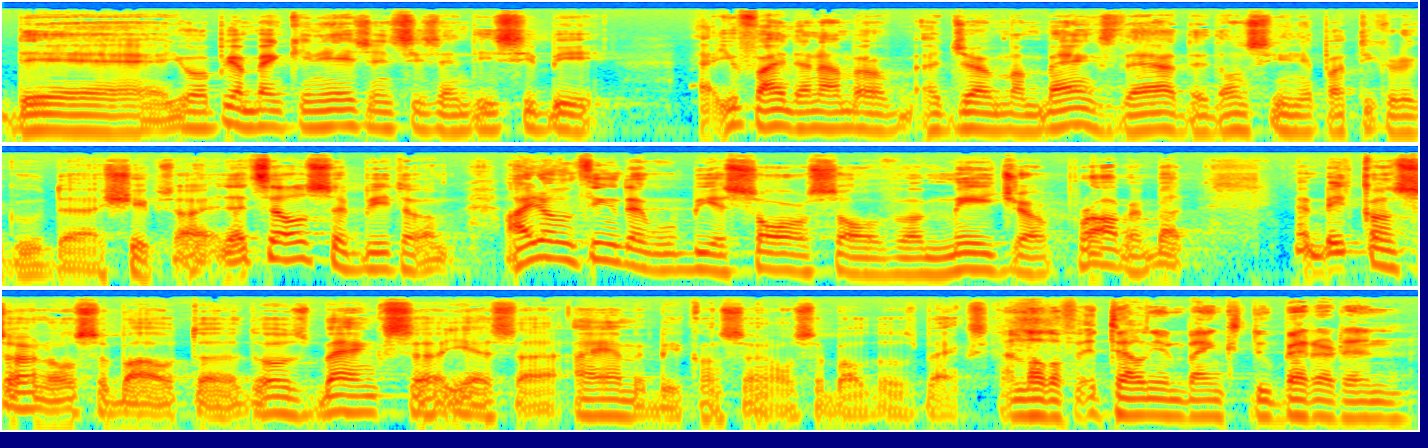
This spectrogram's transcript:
the European banking agencies and ECB, uh, you find a number of uh, German banks there that don't seem in a particularly good uh, shape. So that's also a bit of, I don't think that would be a source of a major problem, but a bit concerned also about uh, those banks. Uh, yes, I am a bit concerned also about those banks. A lot of Italian banks do better than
